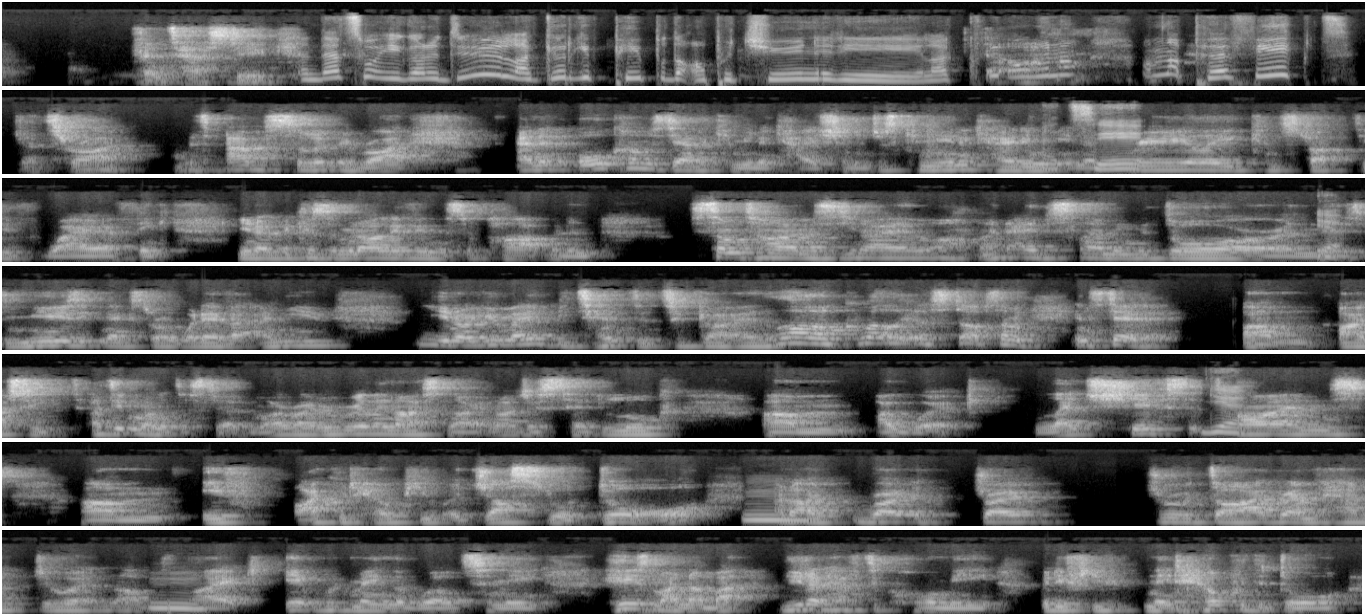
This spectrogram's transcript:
Fantastic. And that's what you got to do. Like, got to give people the opportunity. Like, oh, we're not, I'm not perfect. That's right. It's absolutely right. And it all comes down to communication and just communicating That's in a it. really constructive way, I think. You know, because I mean, I live in this apartment and sometimes, you know, oh, my neighbor's slamming the door and Yeah. there's music next door or whatever. And you, you know, you may be tempted to go, look, well, you stop something. Instead, um, I actually, I didn't want to disturb them. I wrote a really nice note and I just said, look, um, I work late shifts at Yeah. times. Um, if I could help you adjust your door, Mm, and I wrote a drove, drew a diagram of how to do it, and I was Mm. like, it would mean the world to me. Here's my number. You don't have to call me, but if you need help with the door,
